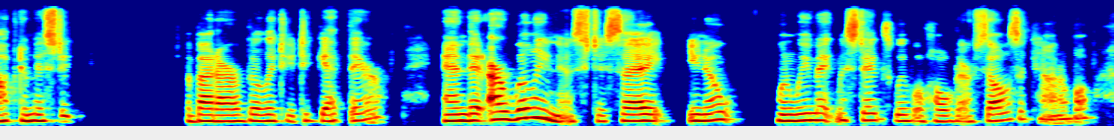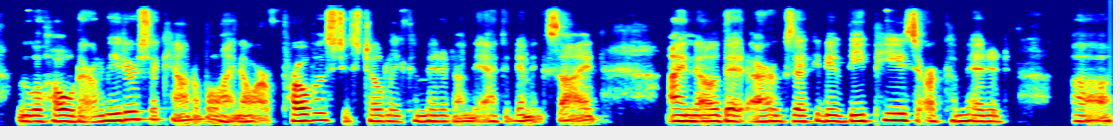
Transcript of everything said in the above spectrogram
optimistic about our ability to get there and that our willingness to say, you know, when we make mistakes, we will hold ourselves accountable. We will hold our leaders accountable. I know our provost is totally committed on the academic side. I know that our executive VPs are committed. Uh,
